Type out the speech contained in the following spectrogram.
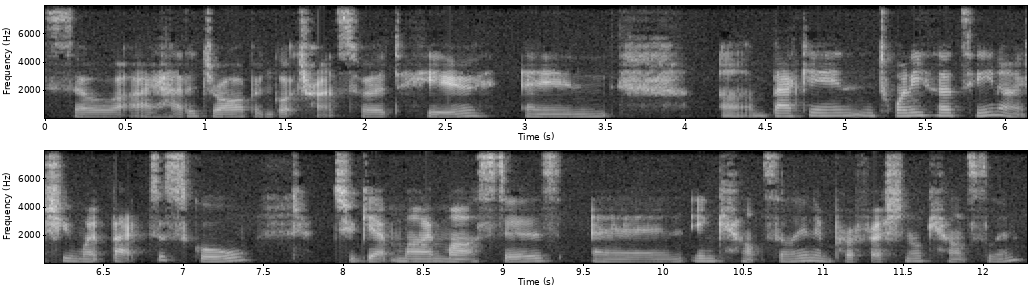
So I had a job and got transferred here. And um, back in 2013, I actually went back to school to get my master's and in counseling and professional counseling.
